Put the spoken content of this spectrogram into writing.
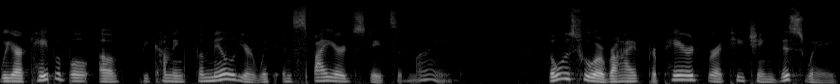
we are capable of becoming familiar with inspired states of mind. Those who arrive prepared for a teaching this way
